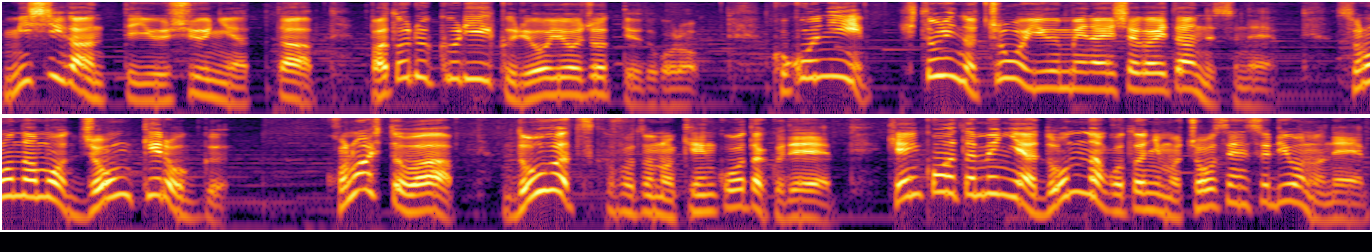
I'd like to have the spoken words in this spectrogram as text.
ミシガンっていう州にあったバトルクリーク療養所っていうところ。ここに一人の超有名な医者がいたんですね。その名もジョン・ケロッグ。この人は銅がつくほどの健康オタクで健康のためにはどんなことにも挑戦するようなね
